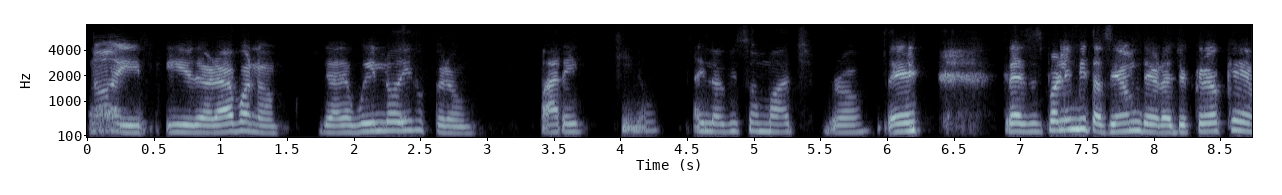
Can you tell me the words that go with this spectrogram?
no, y, y de verdad, bueno, ya Will lo dijo, pero pare, chino. I love you so much, bro. Eh, gracias por la invitación. De verdad, yo creo que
